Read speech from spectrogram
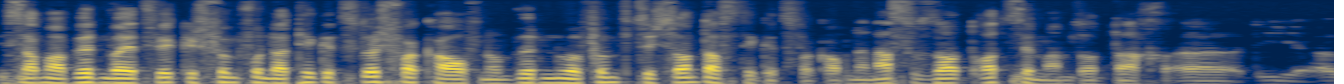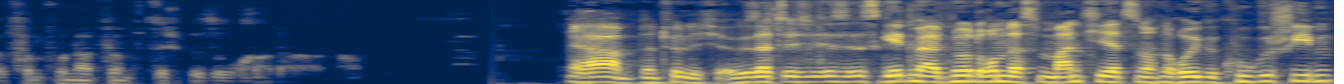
ich sag mal, würden wir jetzt wirklich 500 Tickets durchverkaufen und würden nur 50 Sonntagstickets verkaufen, dann hast du so, trotzdem am Sonntag äh, die äh, 550 Besucher da. Ja, natürlich. Wie gesagt, es, es geht mir halt nur darum, dass manche jetzt noch eine ruhige Kugel schieben.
